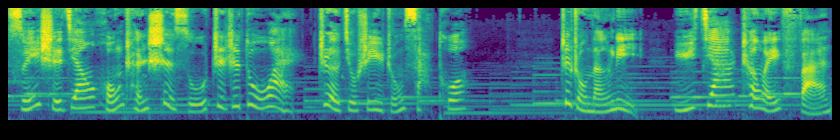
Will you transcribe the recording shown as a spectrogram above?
随时将红尘世俗置之度外。这就是一种洒脱，这种能力，瑜伽称为凡，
